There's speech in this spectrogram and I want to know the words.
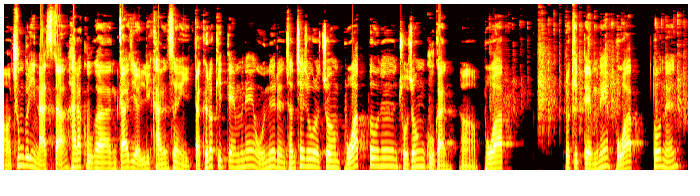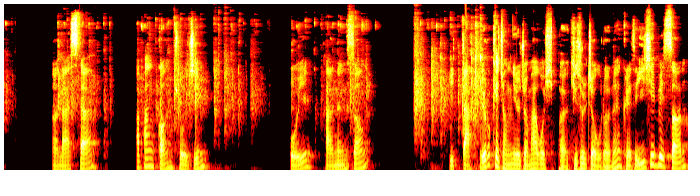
어, 충분히 나스닥 하락 구간까지 열릴 가능성이 있다. 그렇기 때문에 오늘은 전체적으로 좀 보합 또는 조정 구간, 어, 보합 그렇기 때문에 보합 또는 어, 나스닥 하방권 조짐 보일 가능성 있다. 이렇게 정리를 좀 하고 싶어요. 기술적으로는. 그래서 21선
